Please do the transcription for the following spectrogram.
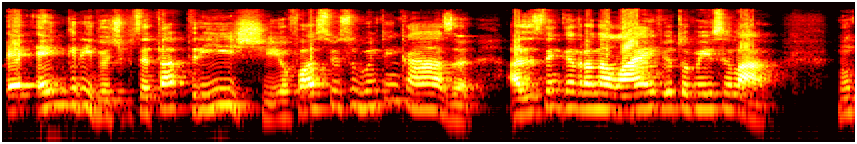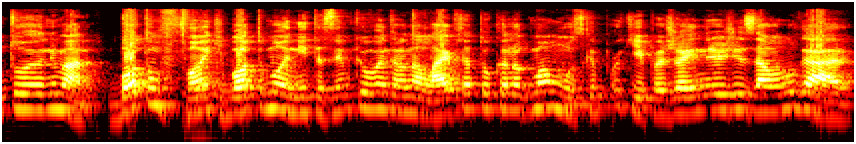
é, é incrível. Tipo, você tá triste. Eu faço isso muito em casa. Às vezes tem que entrar na live e eu tô meio, sei lá, não tô animada. Bota um funk, bota uma Anitta. Sempre que eu vou entrar na live, tá tocando alguma música. Por quê? Pra já energizar um lugar.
